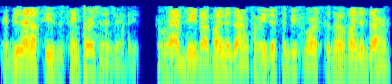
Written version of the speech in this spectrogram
Rabbi Nasi is the same person as Rabbi. Rabbi, Avoyin Dharm, come. He just said before, it's because of Avoyin Dharm.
